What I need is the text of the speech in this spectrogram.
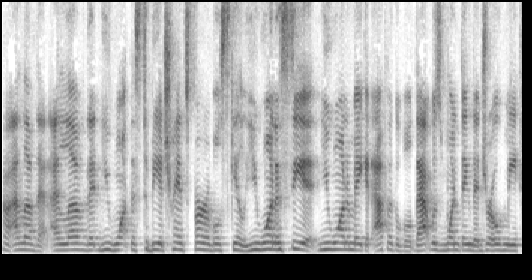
Oh, I love that. I love that you want this to be a transferable skill. You want to see it. You want to make it applicable. That was one thing that drove me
